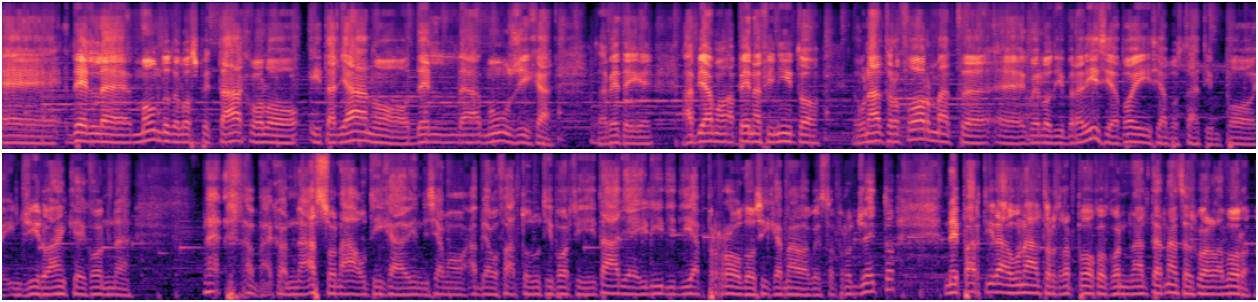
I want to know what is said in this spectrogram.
eh, del mondo dello spettacolo italiano, della musica. Sapete che abbiamo appena finito un altro format, eh, quello di Bravissima, poi siamo stati un po' in giro anche con Insomma, con Assonautica, quindi siamo, abbiamo fatto tutti i porti d'Italia, i lidi di approdo si chiamava questo progetto, ne partirà un altro tra poco con alternanza scuola lavoro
